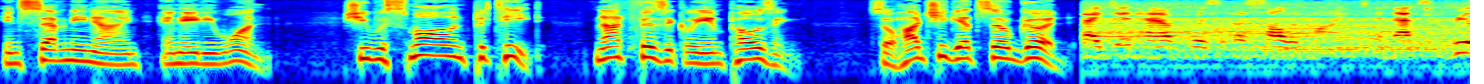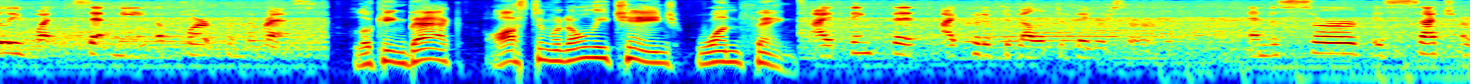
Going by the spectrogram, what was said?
in 79 and 81. She was small and petite, not physically imposing. So, how'd she get so good? What I did have was a solid mind, and that's really what set me apart from the rest. Looking back, Austin would only change one thing. I think that I could have developed a bigger serve. And the serve is such a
